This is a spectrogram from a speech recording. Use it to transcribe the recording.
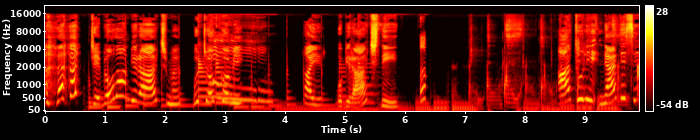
Cebi olan bir ağaç mı? Bu çok komik. Hayır, bu bir ağaç değil. Aa Tuli, neredesin?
